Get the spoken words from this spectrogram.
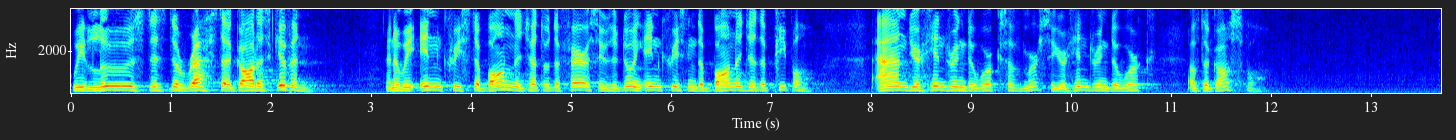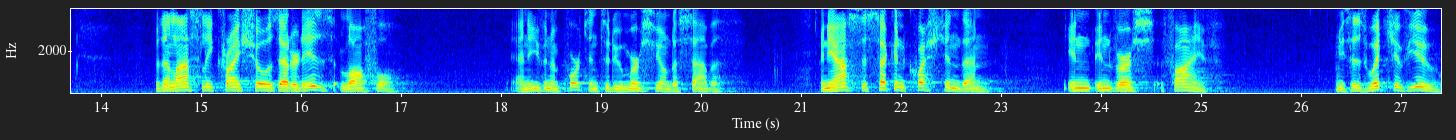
we lose the, the rest that God has given. And then we increase the bondage. That's what the Pharisees are doing, increasing the bondage of the people. And you're hindering the works of mercy, you're hindering the work of the gospel. But then, lastly, Christ shows that it is lawful and even important to do mercy on the Sabbath. And he asks the second question then in, in verse 5. He says, Which of you,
